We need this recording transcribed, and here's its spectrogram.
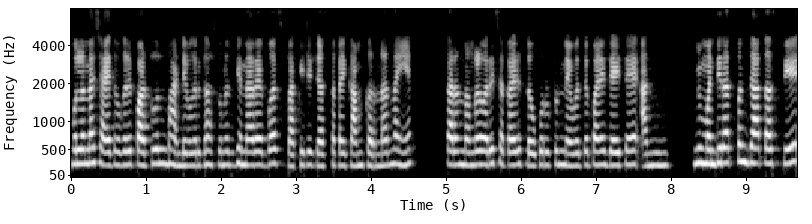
मुलांना शाळेत वगैरे पाठवून भांडे वगैरे घासूनच घेणार आहे. बस बाकीचे जास्त काही काम करणार नाहीये. कारण मंगळवारी सकाळी लवकर उठून नैवेद्य पाणी द्यायचं आहे. आणि मी मंदिरात पण जात असते.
